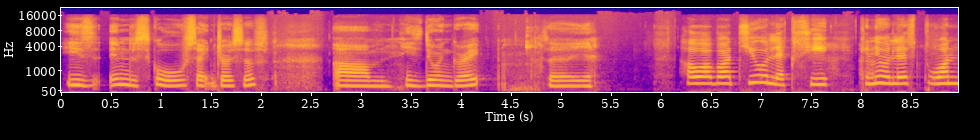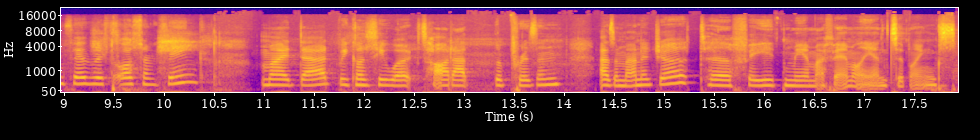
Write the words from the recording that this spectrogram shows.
he's in the school St. Joseph's. Um, he's doing great. So yeah. How about you, Lexi? Can you list one favorite awesome thing? My dad, because he works hard at the prison as a manager to feed me and my family and siblings.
